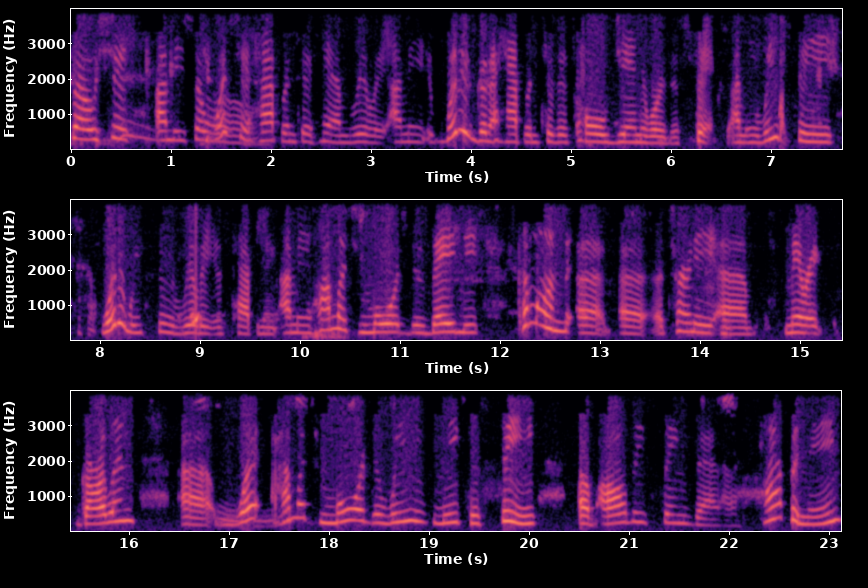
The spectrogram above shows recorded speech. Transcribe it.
So should I mean? So what should happen to him? Really? I mean, what is going to happen to this whole January the sixth? I mean, we see what do we see really is happening? I mean, how much more do they need? Come on, uh, uh, Attorney um, Merrick Garland. Uh, what? How much more do we need to see of all these things that are happening,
